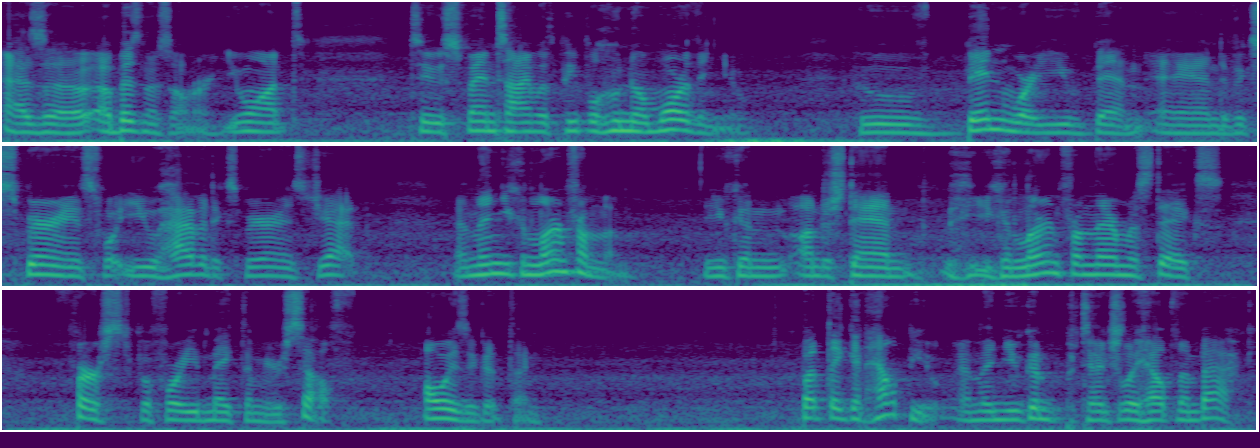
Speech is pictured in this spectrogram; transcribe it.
as a, a business owner, you want to spend time with people who know more than you, who've been where you've been and have experienced what you haven't experienced yet, and then you can learn from them. You can understand, you can learn from their mistakes first before you make them yourself. Always a good thing. But they can help you, and then you can potentially help them back.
